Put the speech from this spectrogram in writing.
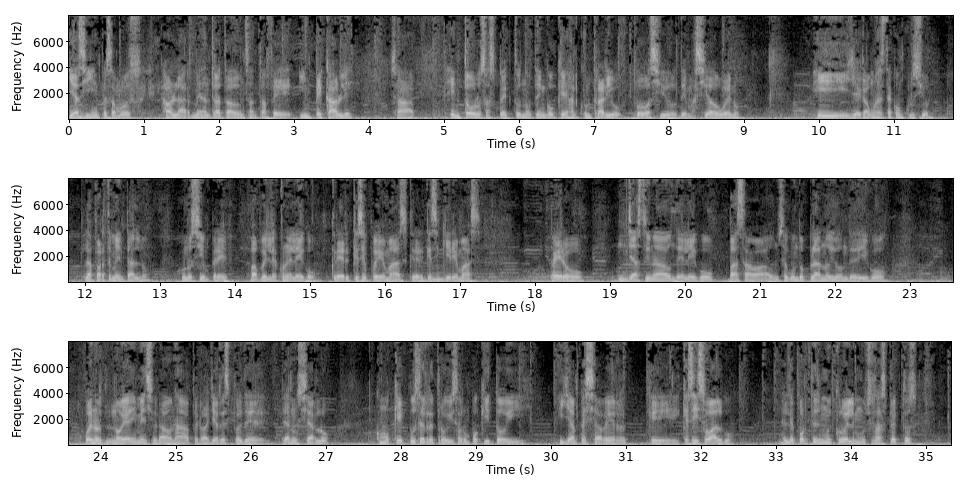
Y así empezamos a hablar. Me han tratado en Santa Fe impecable. O sea, en todos los aspectos no tengo queja. Al contrario, todo ha sido demasiado bueno. Y llegamos a esta conclusión. La parte mental, ¿no? Uno siempre va a pelear con el ego, creer que se puede más, creer que se quiere más. Pero ya estoy nada donde el ego pasa a un segundo plano y donde digo, bueno, no había dimensionado nada, pero ayer después de, de anunciarlo, como que puse el retrovisor un poquito y, y ya empecé a ver que, se hizo algo. El deporte es muy cruel en muchos aspectos,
